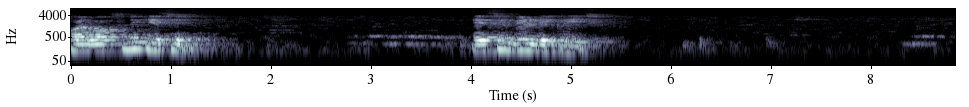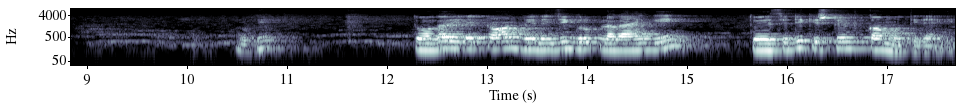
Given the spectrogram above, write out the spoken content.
carboxylic acid acid will decrease okay तो अगर इलेक्ट्रॉन रिलीजिंग ग्रुप लगाएंगे तो एसिडिक स्ट्रेंथ कम होती जाएगी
